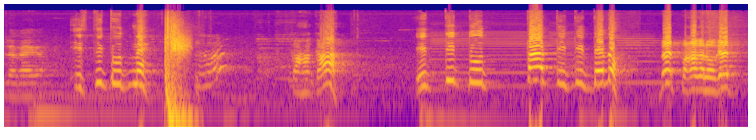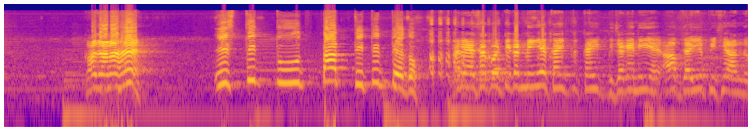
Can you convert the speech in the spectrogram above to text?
लगाएगा? इंस्टीट्यूट में। कहाँ का? इंस्टीट्यूट दे दो। बे पागल हो गया। कहाँ जाना है? इंस्टीट्यूट टिकट दे दो। अरे ऐसा कोई टिकट नहीं है कहीं कहीं जगह नहीं है। आप जाइए पीछे आंदे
